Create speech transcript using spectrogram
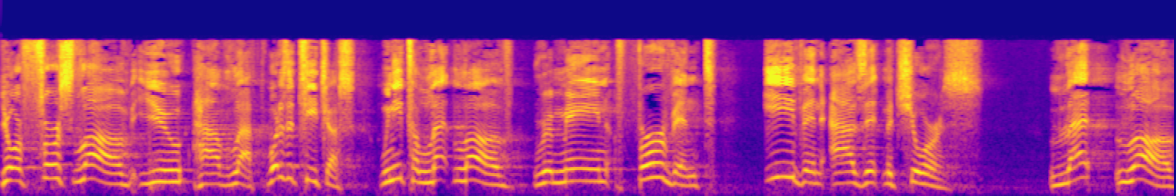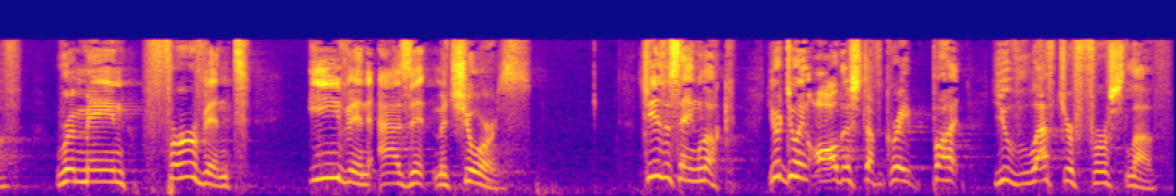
Your first love you have left. What does it teach us? We need to let love remain fervent even as it matures. Let love remain fervent even as it matures. Jesus is saying, look, you're doing all this stuff great, but you've left your first love.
